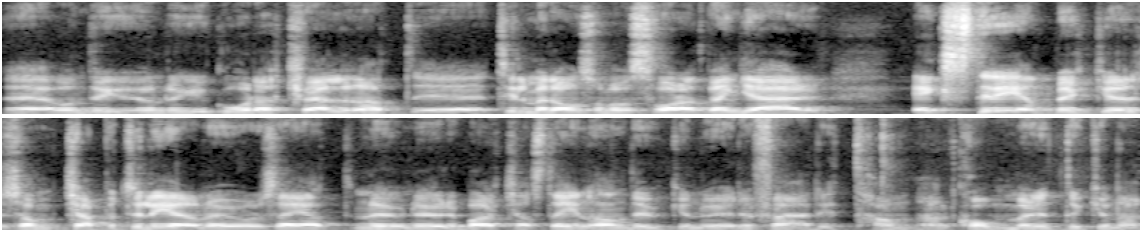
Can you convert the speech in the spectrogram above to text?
eh, under, under gårdagskvällen att eh, till och med de som har svarat Wenger extremt mycket som kapitulerar nu och säger att nu, nu är det bara att kasta in handduken, nu är det färdigt. Han, han kommer inte kunna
